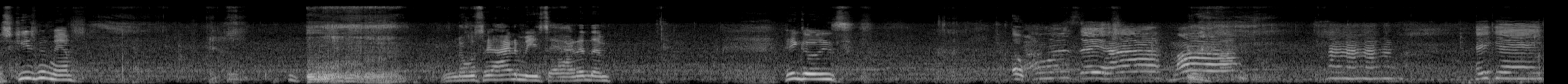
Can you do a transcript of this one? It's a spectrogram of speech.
Excuse me, ma'am. No, say hi to me. Say hi to them. Hey, guys. Oh. I want to say hi, Mom. Hi. Hey, guys.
